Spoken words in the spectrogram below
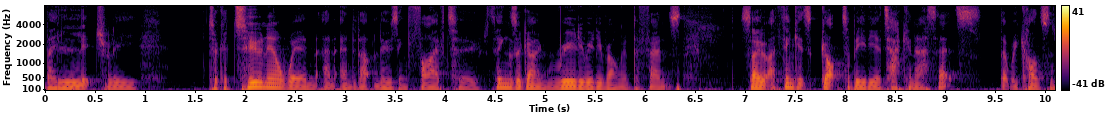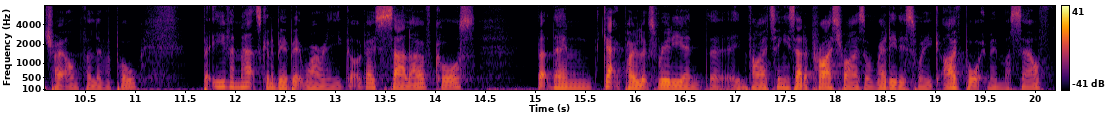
They literally took a 2 0 win and ended up losing 5 2. Things are going really, really wrong in defence. So I think it's got to be the attacking assets that we concentrate on for Liverpool. But even that's going to be a bit worrying. You've got to go Salah, of course. But then Gakpo looks really in, uh, inviting. He's had a price rise already this week. I've bought him in myself.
